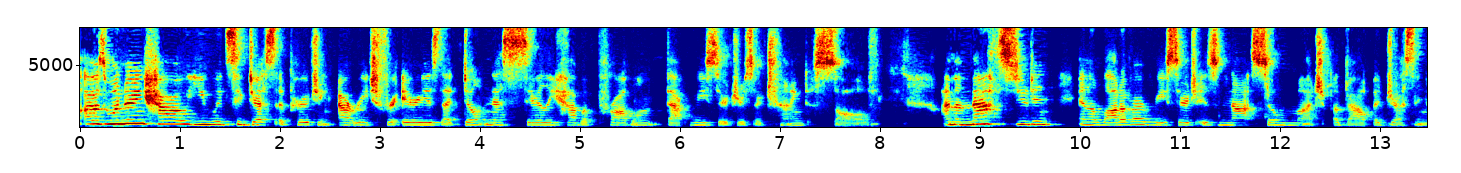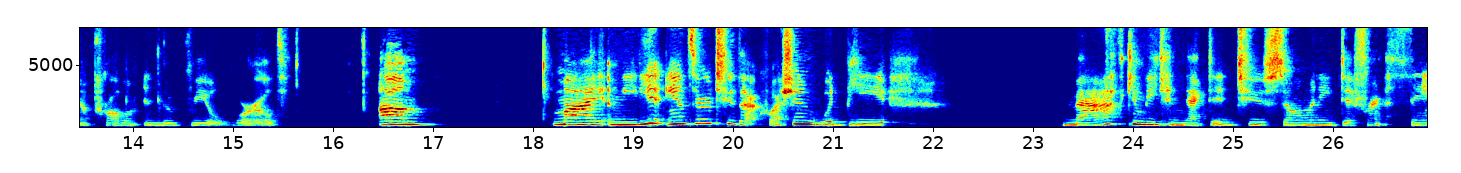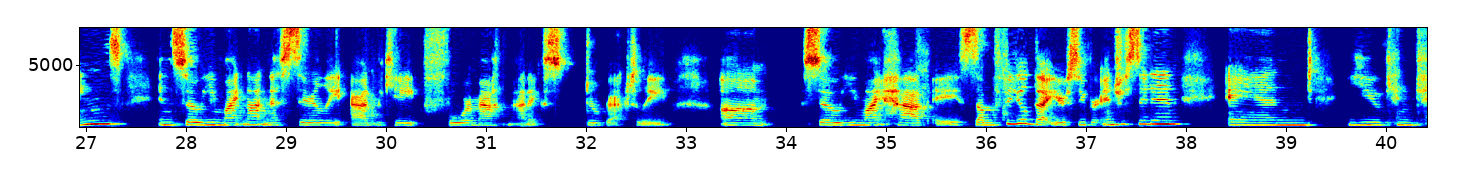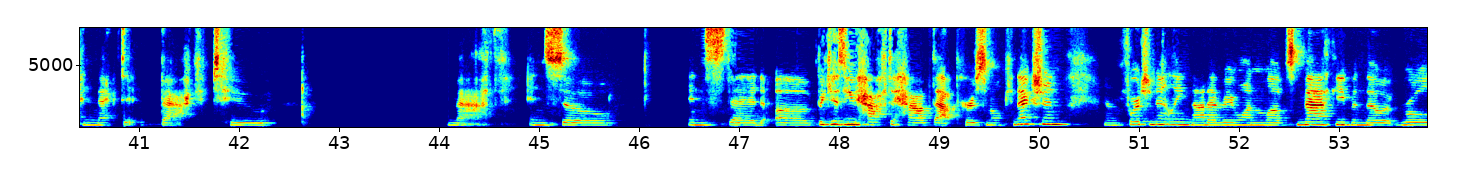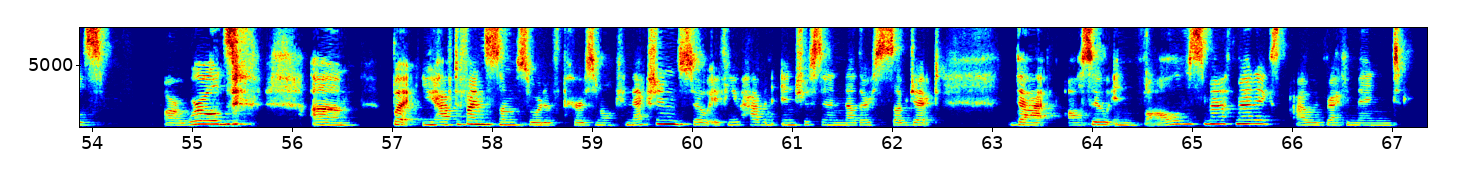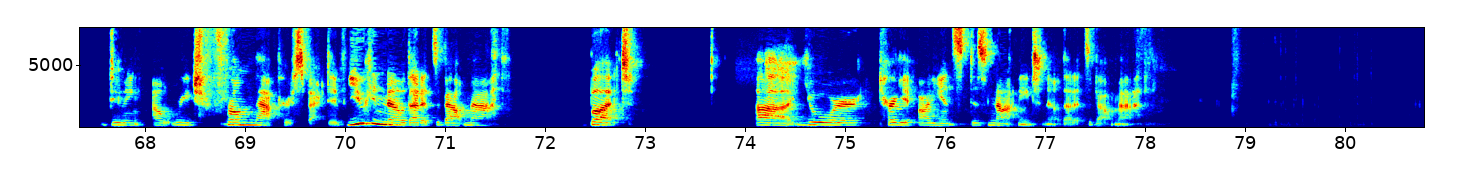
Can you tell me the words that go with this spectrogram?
I was wondering how you would suggest approaching outreach for areas that don't necessarily have a problem that researchers are trying to solve. I'm a math student and a lot of our research is not so much about addressing a problem in the real world. Um, my immediate answer to that question would be math can be connected to so many different things and so you might not necessarily advocate for mathematics directly. Um, so you might have a subfield that you're super interested in and you can connect it back to math. And so instead of, because you have to have that personal connection. Unfortunately, not everyone loves math, even though it rules our worlds. um, but you have to find some sort of personal connection. So if you have an interest in another subject that also involves mathematics, I would recommend doing outreach from that perspective. You can know that it's about math, but uh, your target audience does not need to know that it's about math.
